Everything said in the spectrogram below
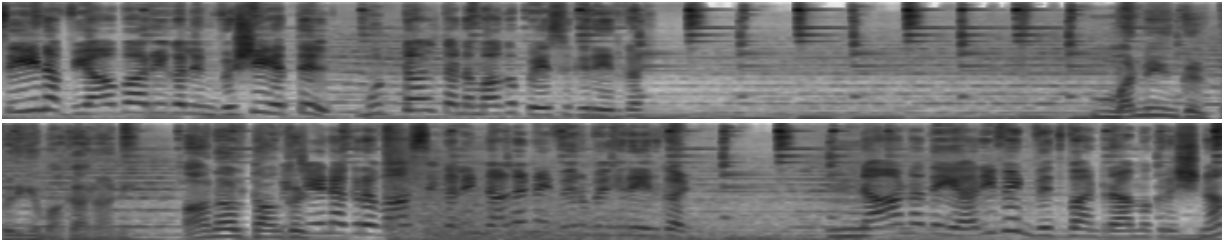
சீன வியாபாரிகளின் விஷயத்தில் முட்டாள்தனமாக பேசுகிறீர்கள். மன்னியுங்கள் பெரிய மகாராணி. ஆனால் தாங்கள் விஜயநகர வாசிகளின் நலனை விரும்புகிறீர்கள். நான் அதை அறிவேன் வித்வான் ராமகிருஷ்ணா.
